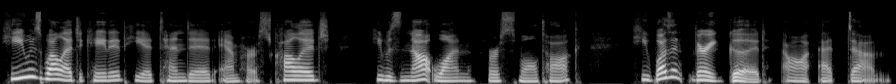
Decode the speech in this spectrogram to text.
He was well educated. He attended Amherst College. He was not one for small talk. He wasn't very good uh, at, um,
